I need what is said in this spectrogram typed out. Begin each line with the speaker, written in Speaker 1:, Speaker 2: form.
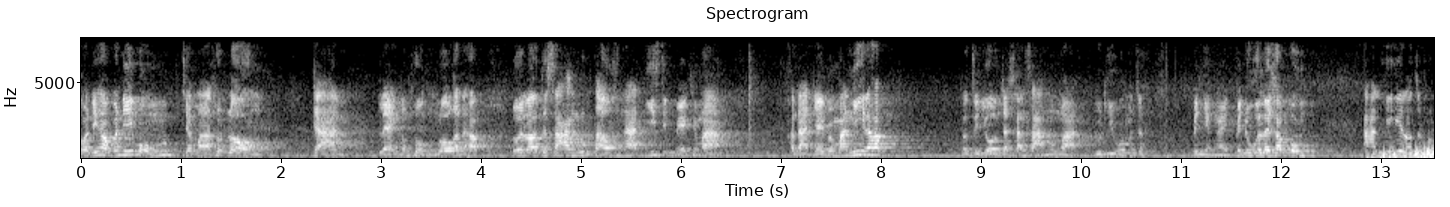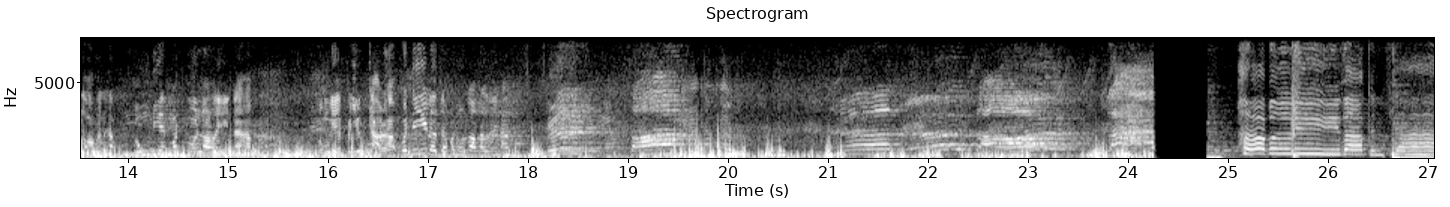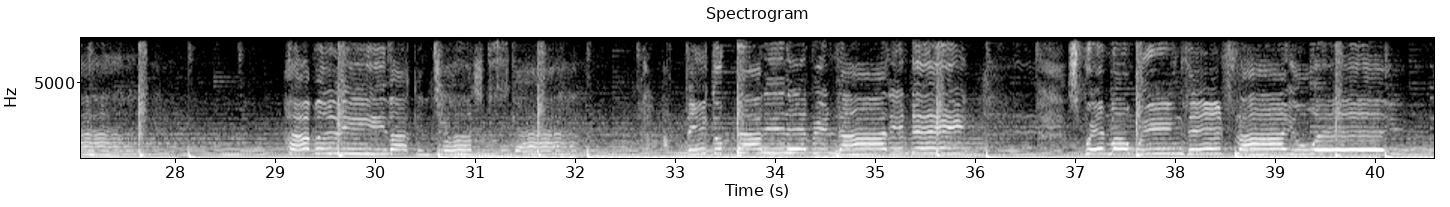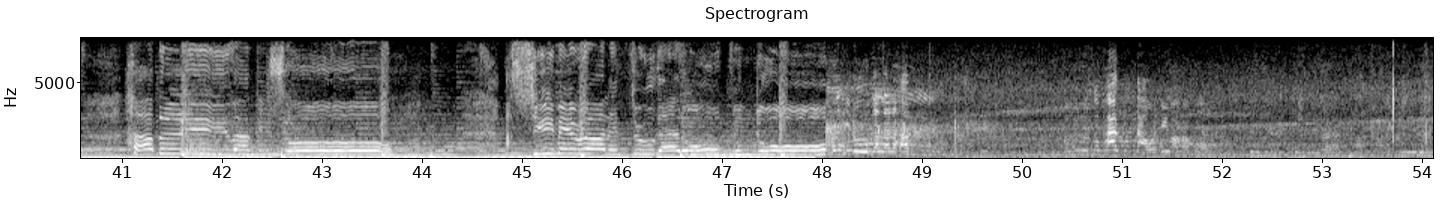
Speaker 1: สวัสดีครับวันนี้ผมจะมาทดลองการแรงโน้มถ่วงของโลกกันนะครับ โดยเราจะสร้างลูกเต๋าขนาด 20 เมตรขึ้นมา ขนาดใหญ่ประมาณนี้นะครับ เราจะโยนจากชั้น 3 ลงมา ดูทีว่ามันจะเป็นยังไง ไปดูกันเลยครับผมสถานที่เราจะทดลองกันครับ โรงเรียนวัดนวลนรดิตนะครับ โรงเรียนประยุทธ์เก่าครับ วันนี้เราจะมาทดลองกันเลยครับหนึ่งสองหนึ่งสอง
Speaker 2: I believe I can fly. I believe I can touch the sky.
